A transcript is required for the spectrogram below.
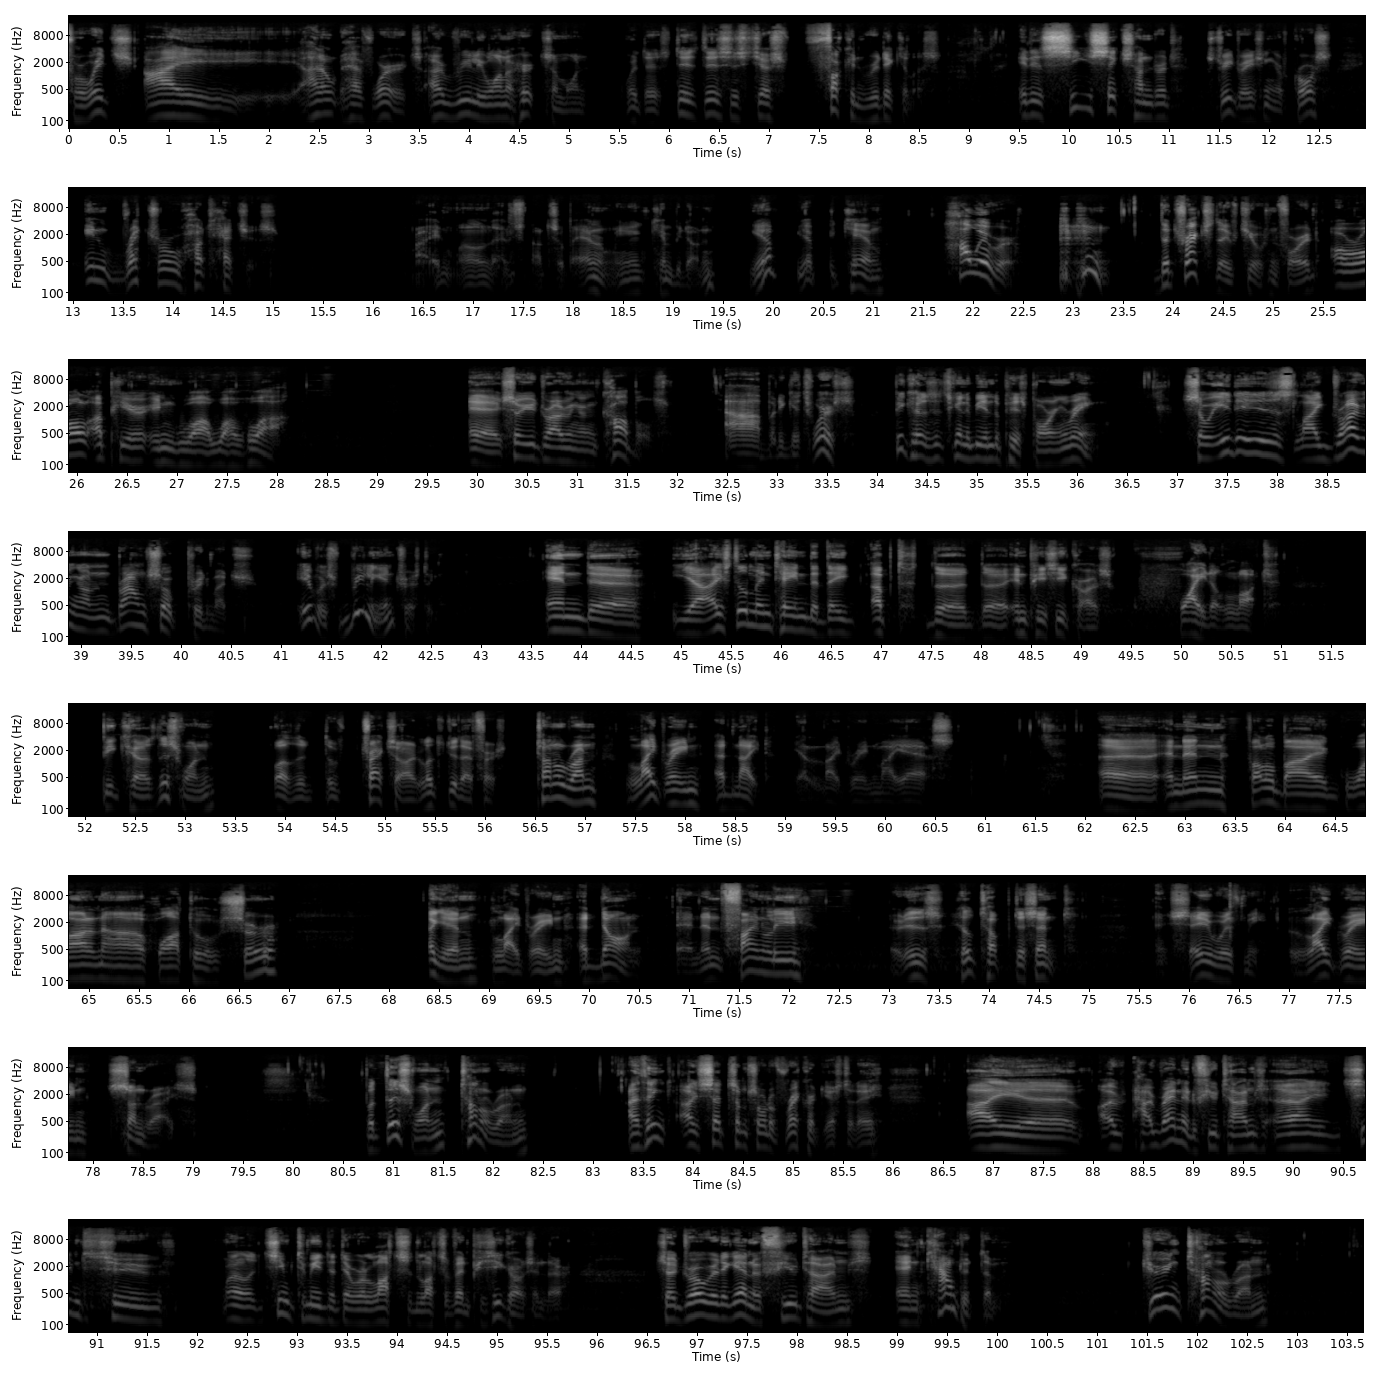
for which I I don't have words. I really want to hurt someone with this. This this is just fucking ridiculous. It is C600 street racing, of course, in retro hot hatches. Right, well, that's not so bad. I mean, it can be done. Yep, yep, it can. However, the tracks they've chosen for it are all up here in Guaguahua. Uh, so you're driving on cobbles. Ah, but it gets worse because it's going to be in the piss pouring rain. So it is like driving on brown soap, pretty much. It was really interesting. And uh, yeah, I still maintain that they upped the, the NPC cars quite a lot. Because this one, well, the, the tracks are, let's do that first. Tunnel run, light rain at night. Yeah, light rain my ass. Uh, and then followed by Guanajuato Sur. Again, light rain at dawn. And then finally, there it is Hilltop Descent. And say with me, light rain sunrise. But this one, Tunnel Run, I think I set some sort of record yesterday I, uh, I, I ran it a few times. I seemed to, well, it seemed to me that there were lots and lots of NPC cars in there. So I drove it again a few times and counted them. During Tunnel Run,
